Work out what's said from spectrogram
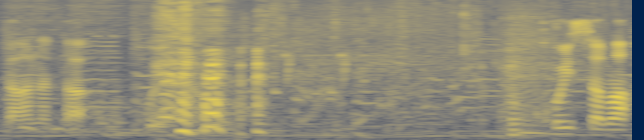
とあなた。恋様恋様。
